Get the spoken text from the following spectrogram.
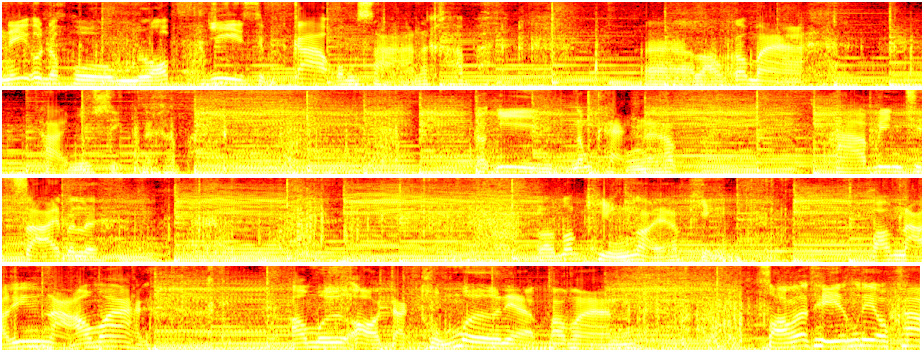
วันนี้อุณหภูมิลบ 29 องศานะครับเเราก็มาถ่ายมิวสิกนะครับเก้าอี้น้ำแข็งนะครับ หาบินชิดซ้ายไปเลย เราต้องขิงหน่อยครับขิง ความหนาวที่หนาวมาก เอามือออกจากถุงมือเนี่ยประมาณ 2นาทีต้องเรียวเข้า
